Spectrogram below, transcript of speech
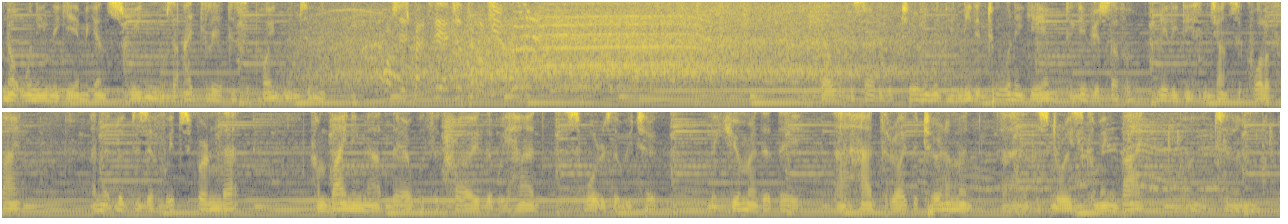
Not winning the game against Sweden was actually a disappointment to me. Crosses back to the edge of the penalty area. You felt at the start of the tournament you needed to win a game to give yourself a really decent chance of qualifying, and it looked as if we'd spurned that. Combining that there with the crowd that we had, the supporters that we took, the humour that they uh, had throughout the tournament, uh, the stories coming back about um,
